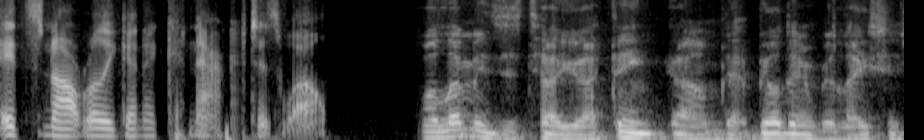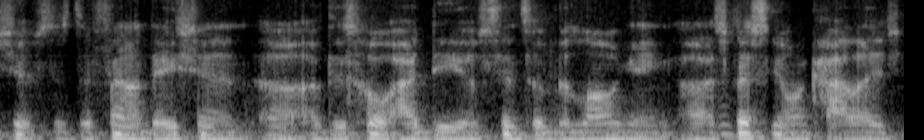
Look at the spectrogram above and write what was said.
it's not really going to connect as well well, let me just tell you, I think um, that building relationships is the foundation uh, of this whole idea of sense of belonging, uh, mm-hmm. especially on college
